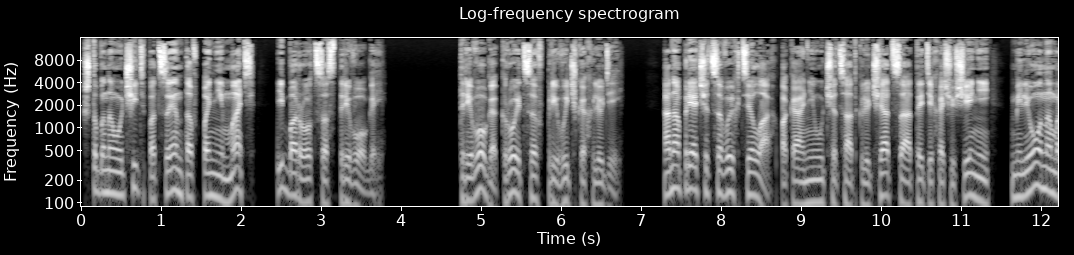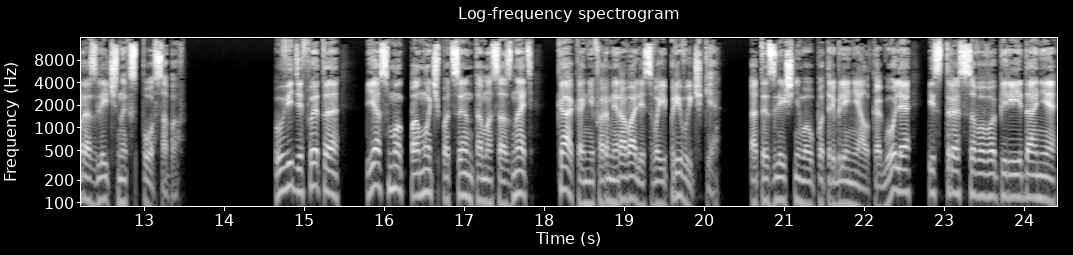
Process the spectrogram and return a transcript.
чтобы научить пациентов понимать и бороться с тревогой. Тревога кроется в привычках людей. Она прячется в их телах, пока они учатся отключаться от этих ощущений миллионом различных способов. Увидев это, я смог помочь пациентам осознать, как они формировали свои привычки, от излишнего употребления алкоголя и стрессового переедания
